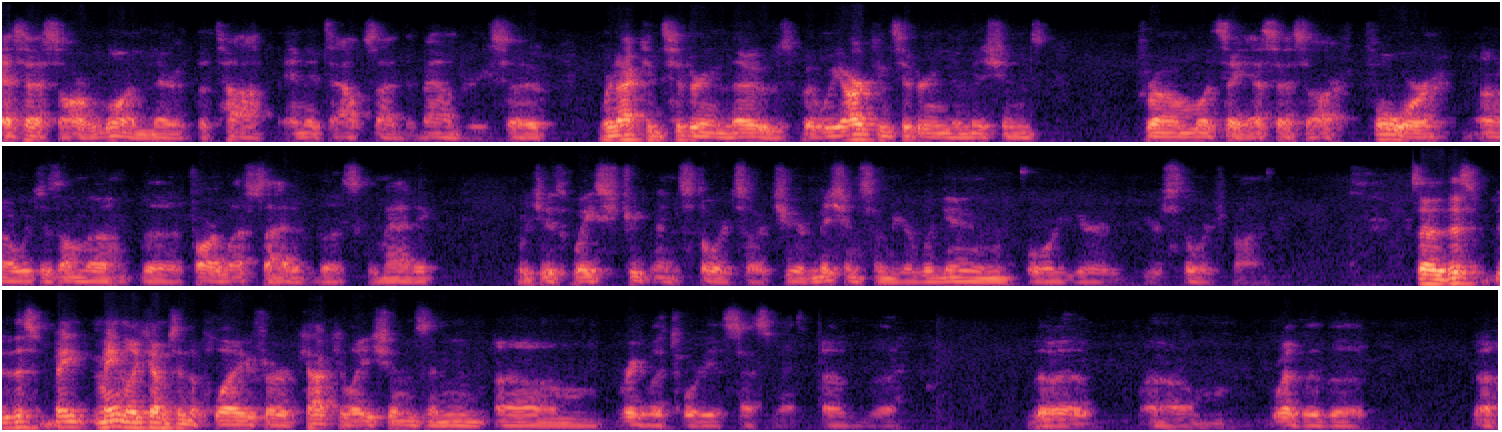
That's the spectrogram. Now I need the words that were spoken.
SSR1 there at the top, and it's outside the boundary. So we're not considering those, but we are considering the emissions from, let's say, SSR4, uh, which is on the, the far left side of the schematic, which is waste treatment and storage. So it's your emissions from your lagoon or your, your storage pond. So this this mainly comes into play for calculations and um, regulatory assessment of the the um, whether the uh,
